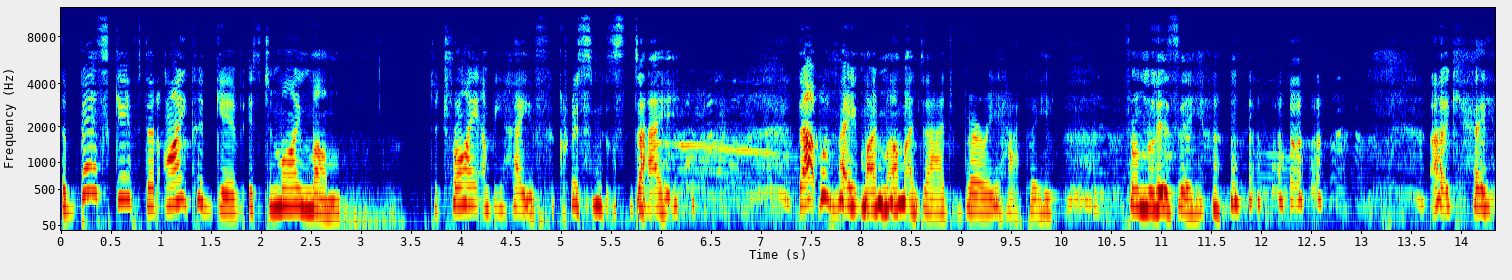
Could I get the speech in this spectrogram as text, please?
the best gift that I could give is to my mum to try and behave for Christmas Day. that would make my mum and dad very happy. From Lizzie. okay.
